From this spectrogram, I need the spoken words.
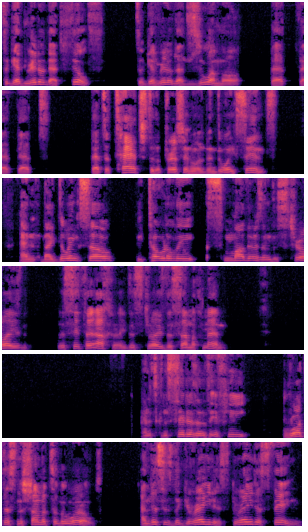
To get rid of that filth, to get rid of that zuamo, that that that that's attached to the person who has been doing sins. And by doing so, he totally smothers and destroys the Sitra Achra. He destroys the Samach Mem. And it's considered as if he brought this neshama to the world. And this is the greatest, greatest thing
